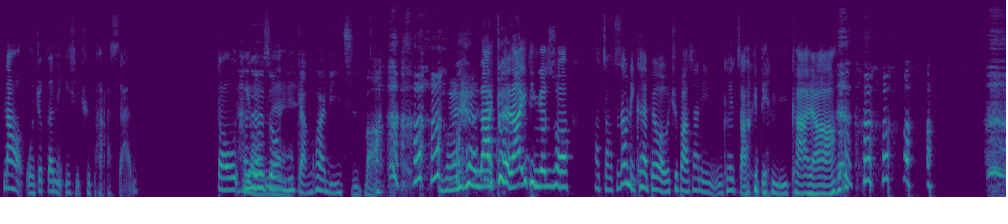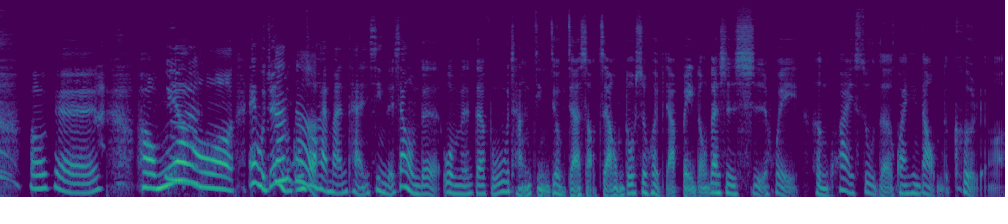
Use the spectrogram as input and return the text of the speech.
那我就跟你一起去爬山。都有就说你赶快离职吧。那对，然后一听就是说啊，早知道你可以陪我去爬山，你你可以早一点离开啊。OK，好妙哦！哎，我觉得你们工作还蛮弹性的，像我们的我们的服务场景就比较少这样，我们都是会比较被动，但是是会很快速的关心到我们的客人哦。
